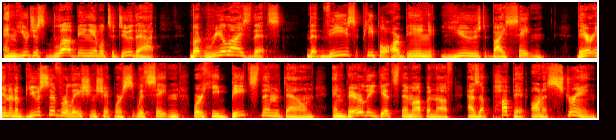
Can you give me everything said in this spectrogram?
And you just love being able to do that. But realize this that these people are being used by Satan. They're in an abusive relationship with Satan where he beats them down and barely gets them up enough as a puppet on a string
